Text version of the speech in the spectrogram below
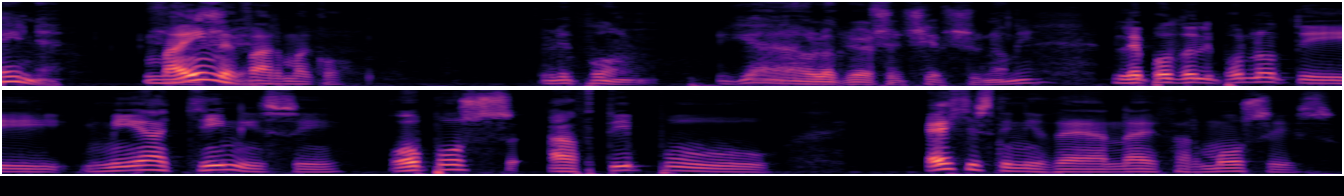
είναι. Μα Στην είναι ουσία. φάρμακο. Λοιπόν, για ολοκληρώσω τη σκέψη, συγγνώμη. Βλέπω εδώ λοιπόν ότι μία κίνηση όπως αυτή που έχεις την ιδέα να εφαρμόσεις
